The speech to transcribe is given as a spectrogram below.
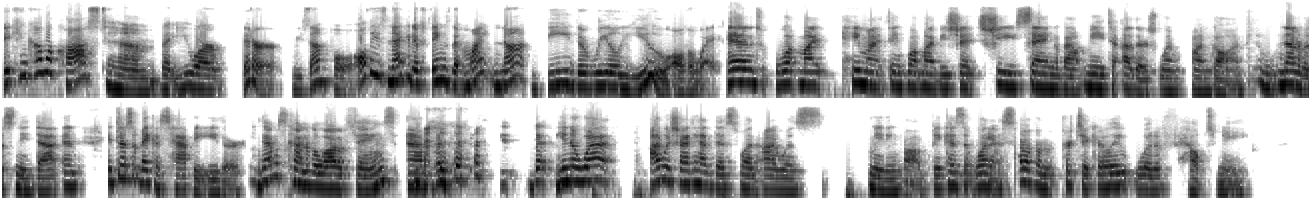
it can come across to him that you are bitter, resentful, all these negative things that might not be the real you all the way. And what might he might think, what might be she, she saying about me to others when I'm gone? None of us need that. And it doesn't make us happy either. That was kind of a lot of things. Uh, but, but you know what? I wish I'd had this when I was meeting Bob because it would, yeah. some of them particularly would have helped me.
